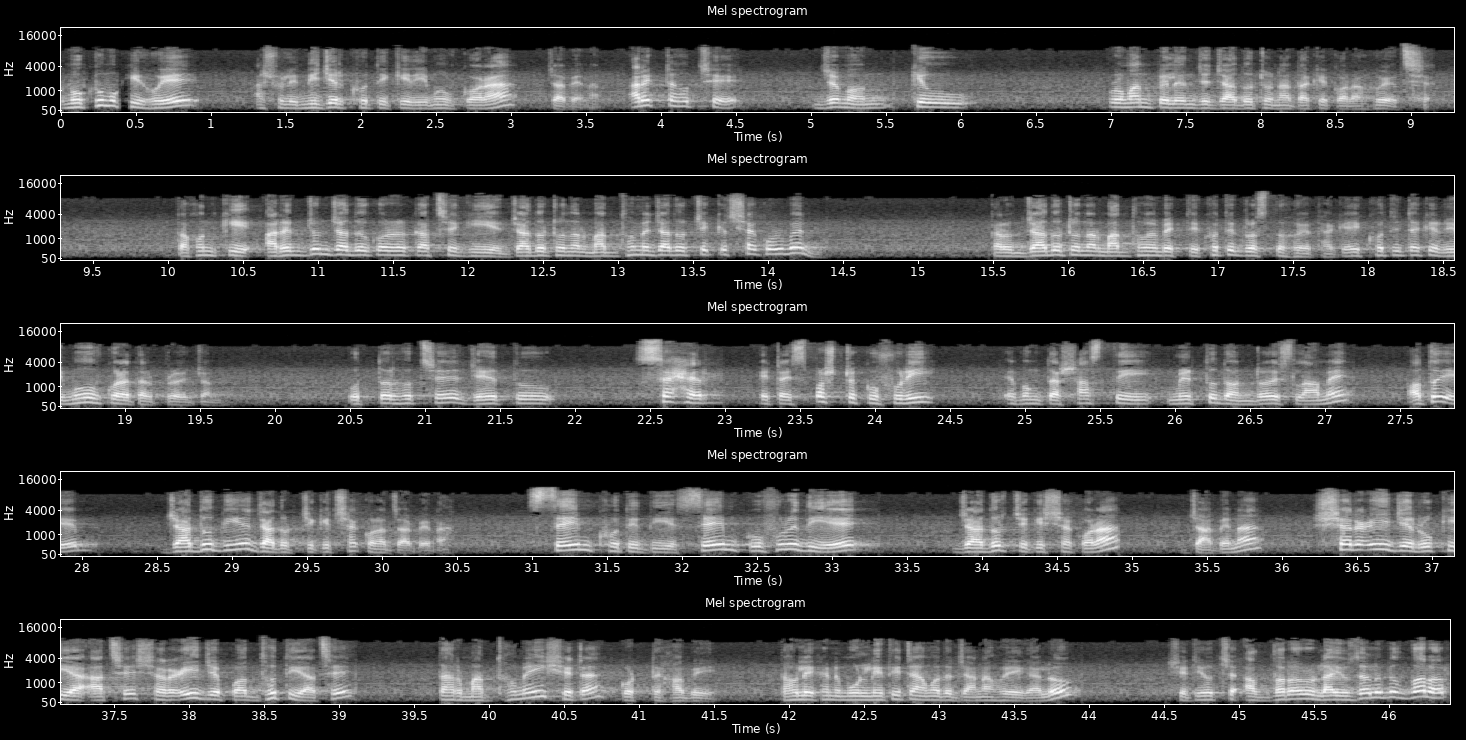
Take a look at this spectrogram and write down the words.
মুখোমুখি হয়ে আসলে নিজের ক্ষতিকে রিমুভ করা যাবে না। আরেকটা হচ্ছে যেমন কেউ প্রমাণ পেলেন যে জাদুটোনা তাকে করা হয়েছে। তখন কি আরেকজন জাদুকরের কাছে গিয়ে জাদুটোনার মাধ্যমে জাদুর চিকিৎসা করবেন? কারণ জাদুটোনার মাধ্যমে ব্যক্তি ক্ষতিগ্রস্ত হয়ে থাকে, এই ক্ষতিটাকে রিমুভ করা তার প্রয়োজন। উত্তর হচ্ছে যেহেতু সেহের এটা স্পষ্ট কুফুরি এবং তার শাস্তি মৃত্যুদণ্ড ইসলামে, অতএব জাদু দিয়ে জাদুর চিকিৎসা করা যাবে না। সেম ক্ষতি দিয়ে সেম কুফুরি দিয়ে জাদুর চিকিৎসা করা যাবে না। সেরাই যে রুকিয়া আছে সেরাই যে পদ্ধতি আছে, তার মাধ্যমেই সেটা করতে হবে। তাহলে এখানে মূলনীতিটা আমাদের জানা হয়ে গেল। সেটি হচ্ছে আবদারুল্লাহ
